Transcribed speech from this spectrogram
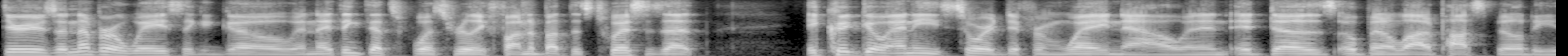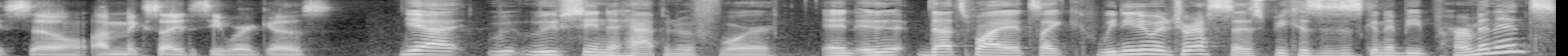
there's a number of ways they could go, and I think that's what's really fun about this twist is that it could go any sort of different way now, and it does open a lot of possibilities. So I'm excited to see where it goes. Yeah, we, we've seen it happen before, and it, that's why it's like we need to address this because is this going to be permanent,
